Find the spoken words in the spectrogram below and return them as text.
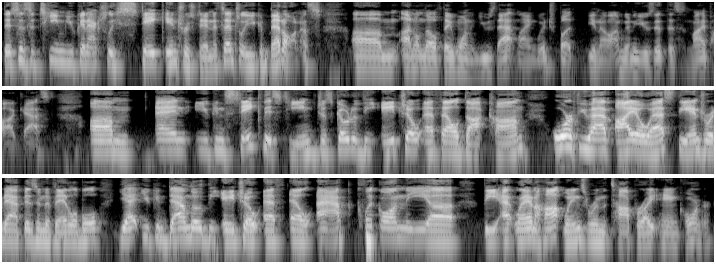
this is a team you can actually stake interest in. Essentially, you can bet on us. Um, I don't know if they want to use that language, but you know, I'm going to use it. This is my podcast. Um, and you can stake this team. Just go to the HOFL.com, or if you have iOS, the Android app isn't available yet. You can download the HOFL app. Click on the uh, the Atlanta Hot Wings. We're in the top right hand corner,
